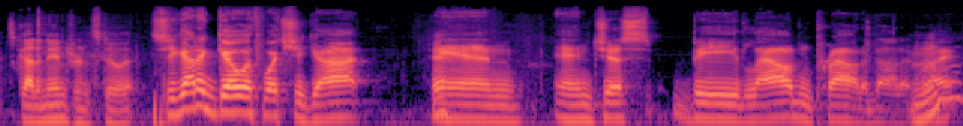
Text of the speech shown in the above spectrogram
it's got an entrance to it. So you got to go with what you got, Yeah. and and just be loud and proud about it, right? Mhm.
